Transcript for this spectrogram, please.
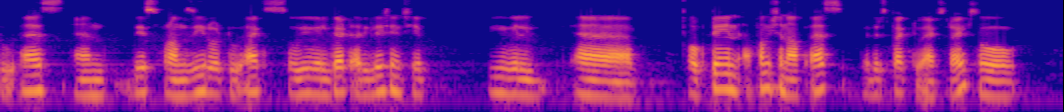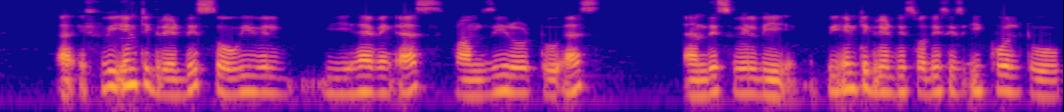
to s and this from 0 to x so we will get a relationship. We will uh, obtain a function of s with respect to x right? So uh, if we integrate this so we will be having s from 0 to s and this will be if we integrate this so this is equal to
